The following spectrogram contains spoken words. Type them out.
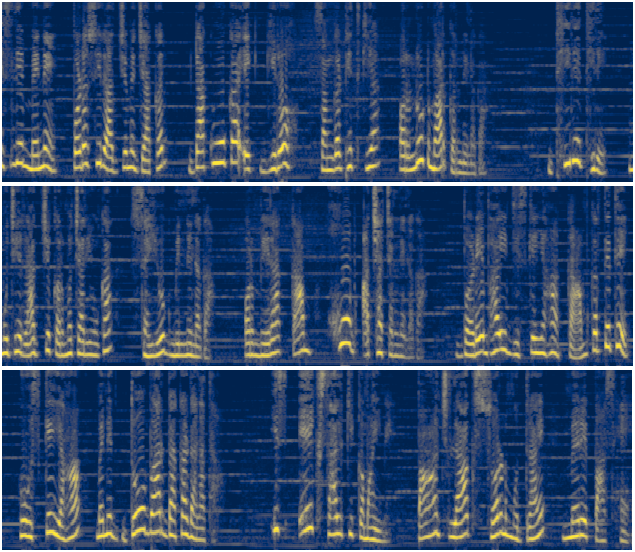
इसलिए मैंने पड़ोसी राज्य में जाकर डाकुओं का एक गिरोह संगठित किया और लूटमार करने लगा। धीरे धीरे मुझे राज्य कर्मचारियों का सहयोग मिलने लगा और मेरा काम खूब अच्छा चलने लगा। बड़े भाई जिसके यहाँ काम करते थे, उसके यहाँ मैंने दो बार डाका डाला था। इस एक साल की कमाई में पाँच लाख स्वर्ण मुद्राएँ मेरे पास हैं।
